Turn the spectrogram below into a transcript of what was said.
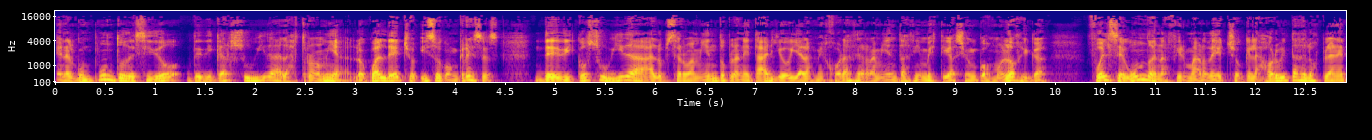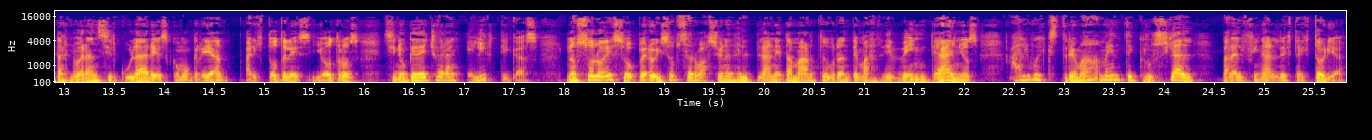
En algún punto decidió dedicar su vida a la astronomía, lo cual de hecho hizo con creces. Dedicó su vida al observamiento planetario y a las mejoras de herramientas de investigación cosmológica. Fue el segundo en afirmar, de hecho, que las órbitas de los planetas no eran circulares, como creían Aristóteles y otros, sino que de hecho eran elípticas. No solo eso, pero hizo observaciones del planeta Marte durante más de 20 años, algo extremadamente crucial para el final de esta historia.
